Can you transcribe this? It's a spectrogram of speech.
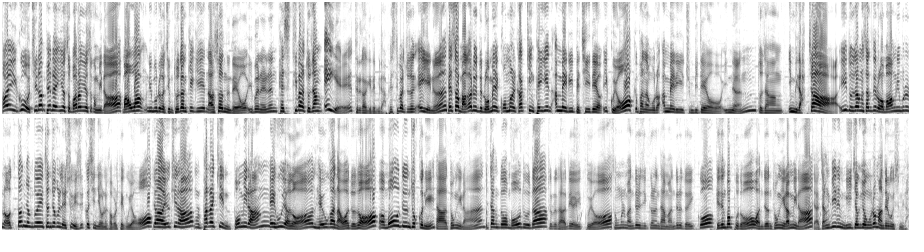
아이고 지난 편에 이어서 바로 이어서 갑니다. 마왕 리무르가 지금 도장 깨기에 나섰는데요. 이번에는 페스티벌 도장 A에 들어가게 됩니다. 페스티벌 도장 A에는 페서 마가리오드 로멜 꼬멀 각킹 페이엔 암멜이 배치되어 있고요. 끝판왕으로 암멜이 준비되어 있는 도장입니다. 자이 도장을 상대로 마왕 리무르는 어떤 정도의 전적을 낼 수 있을 것인지 오늘 가볼 테고요. 자 역시나 오늘 파라킨 봄이랑 해후 연원 해후가 나와줘서 어, 모든 조건이 다 동일한 도장도 모두 다 들어 다 되어 있고요. 성물 만들어질 거는 다 만들어져 있고 계정 buff도 완전 동일합니다. 자 장비는 미적용으로 만들고 있습니다.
